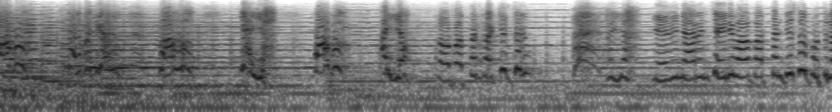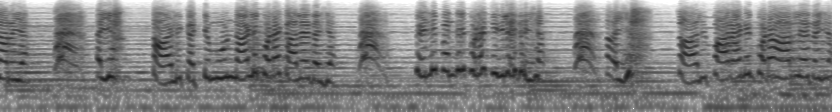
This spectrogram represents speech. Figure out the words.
బాబు! దళపతి గారు బాబు! అయ్యా బాబు! అయ్యా నా భర్తను రక్షించరు చేయని మా భర్తను తీసుకుపోతున్నారయ్యా. అయ్యా తాళి కట్టి మూడు నాళ్ళు కూడా కాలేదయ్యా. పెళ్ళి పందిరి కూడా తీయలేదయ్యా. అయ్యా కాలి పారాయణం కూడా ఆరలేదయ్యా.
